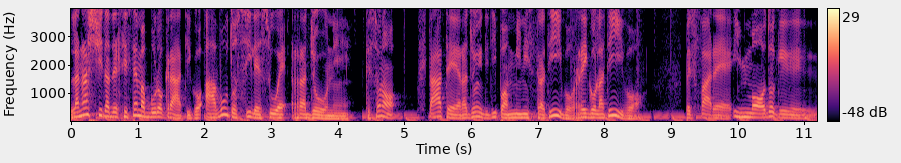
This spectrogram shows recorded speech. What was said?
La nascita del sistema burocratico ha avuto sì le sue ragioni, che sono state ragioni di tipo amministrativo, regolativo, per fare in modo che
